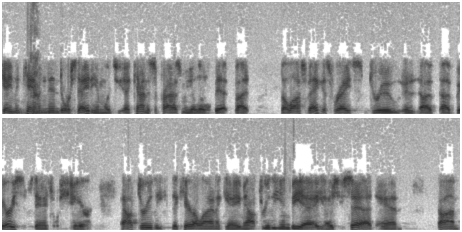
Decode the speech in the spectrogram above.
game in Cameron Indoor Stadium, which uh, kind of surprised me a little bit. But the Las Vegas race drew a, a very substantial share, outdrew the the Carolina game, outdrew the NBA, as you said, and um,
